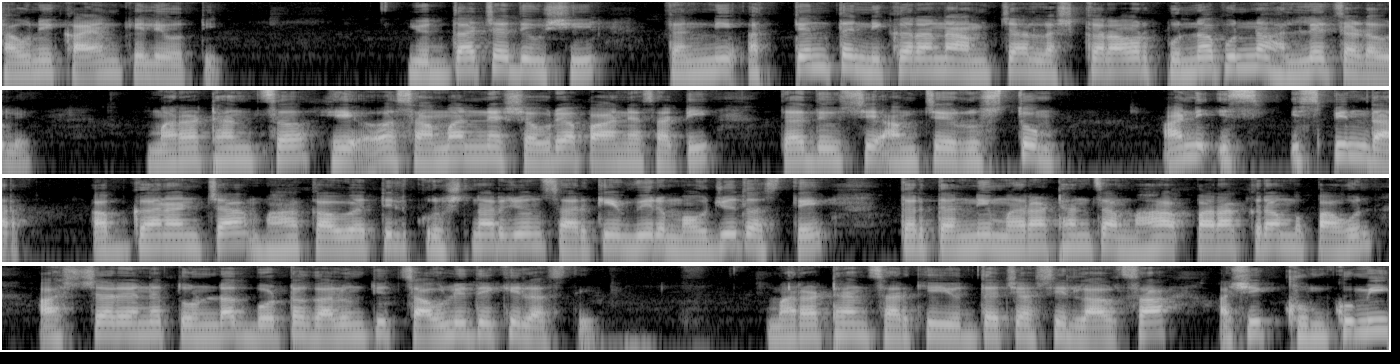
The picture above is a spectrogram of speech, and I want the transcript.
छावणी कायम केली होती. युद्धाच्या दिवशी त्यांनी अत्यंत निकरानं आमच्या लष्करावर पुन्हा पुन्हा हल्ले चढवले. मराठ्यांचं हे असामान्य शौर्य पाहण्यासाठी त्या दिवशी आमचे रुस्तुम आणि इस इस्पिंदार अफगाणांच्या महाकाव्यातील कृष्णार्जुनसारखे वीर मौजूद असते तर त्यांनी मराठ्यांचा महापराक्रम पाहून आश्चर्याने तोंडात बोटं घालून ती चावली देखील असती. मराठ्यांसारखी युद्धाची अशी लालसा अशी खुमखुमी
